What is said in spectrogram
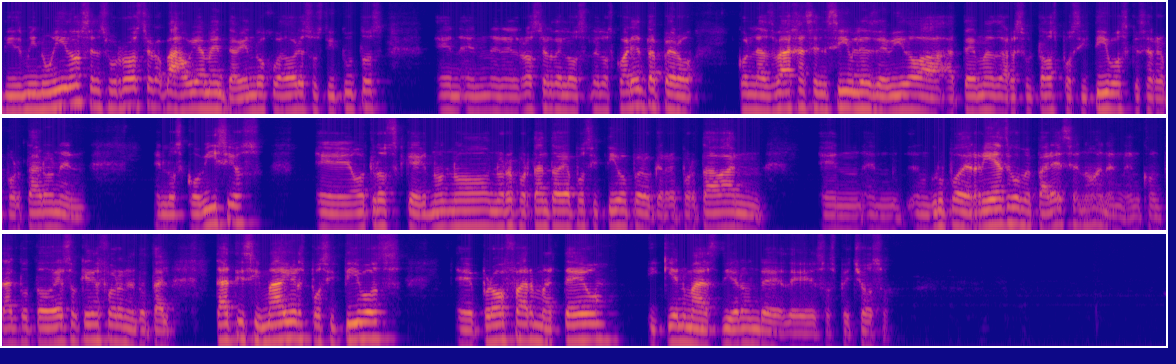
disminuidos en su roster, obviamente habiendo jugadores sustitutos en, en- el roster de los, de los 40, pero con las bajas sensibles debido a, temas, a resultados positivos que se reportaron en, en los covicios, eh, otros que no, no, no reportaban todavía positivo, pero que reportaban en, en, en grupo de riesgo, me parece, ¿no? En contacto, todo eso. ¿Quiénes fueron en total? Tatis y Myers positivos, eh, Profar, Mateo, ¿y quién más dieron de, de sospechoso?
